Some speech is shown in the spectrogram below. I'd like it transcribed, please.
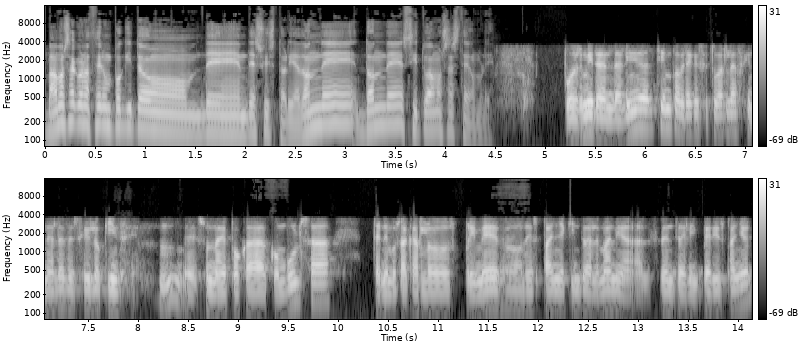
Vamos a conocer un poquito de, su historia. ¿Dónde, ¿Dónde situamos a este hombre? Pues mira, en la línea del tiempo habría que situarle a finales del siglo XV. Es una época convulsa, tenemos a Carlos I de España y V de Alemania al frente del Imperio Español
